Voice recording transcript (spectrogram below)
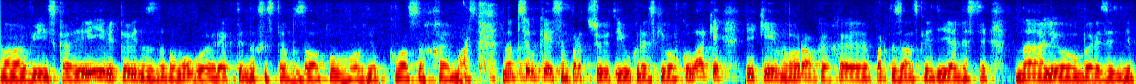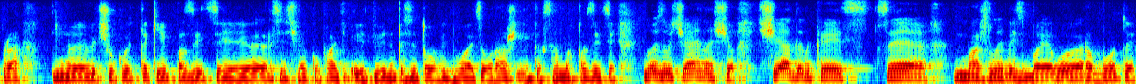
війська, і відповідно за допомогою реактивних систем залпового вогню класу Хаймарс. Над цим кейсом працюють і українські вовкулаки, які в рамках е, партизанської діяльності на лівому березі Дніпра відшукують такі позиції російських окупантів, і відповідно після того відбувається ураження тих самих позицій. Ну і звичайно, що ще один кейс це можливість бойової роботи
